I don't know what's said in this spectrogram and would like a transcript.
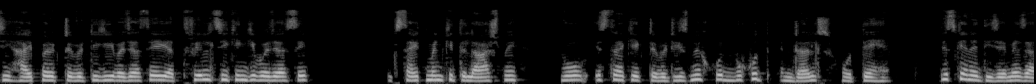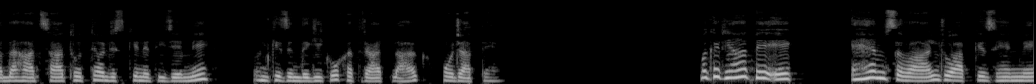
سی ہائپر ایکٹیویٹی کی وجہ سے یا تھرل سیکنگ کی وجہ سے ایکسائٹمنٹ کی تلاش میں وہ اس طرح کی ایکٹیویٹیز میں خود بخود انڈلس ہوتے ہیں جس کے نتیجے میں زیادہ حادثات ہوتے ہیں اور جس کے نتیجے میں ان کی زندگی کو خطرات لاحق ہو جاتے ہیں مگر یہاں پہ ایک اہم سوال جو آپ کے ذہن میں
